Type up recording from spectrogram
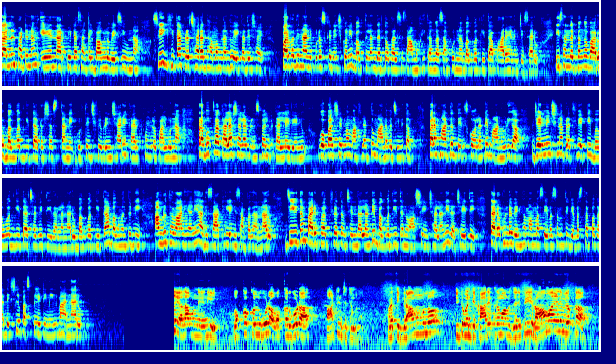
కర్నూలు పట్టణం ఏఎన్ఆర్ పేట సంకల్బాగులో వెలిసి ఉన్న శ్రీ గీతా ప్రచార ధామం నందు ఏకాదశి పర్వదినాన్ని పురస్కరించుకొని భక్తులందరితో కలిసి సామూహికంగా సంపూర్ణ భగవద్గీత పారాయణం చేశారు. ఈ సందర్భంగా వారు భగవద్గీత ప్రశస్తాన్ని గుర్తించి వివరించారు. ఈ కార్యక్రమంలో పాల్గొన్న ప్రభుత్వ కళాశాల ప్రిన్సిపల్ కల్లే వేణు గోపాల్ శర్మ మాట్లాడుతూ మానవ జీవితం పరమార్థం తెలుసుకోవాలంటే మానవుడిగా జన్మించిన ప్రతి వ్యక్తి భగవద్గీత చదివి తీరాలన్నారు. భగవద్గీత భగవంతుని అమృతవాణి అని అది సాటి లేని సంపద అన్నారు. జీవితం పరిపక్వతం చెందాలంటే భగవద్గీతను ఆశ్రయించాలని రచయితి తరకొండ వెంగమమ్మ సేవ సమితి వ్యవస్థ వ్యవస్థాపక అధ్యక్షులు పసుపులేటి నీల్మ అన్నారు ఎలా ఉన్నాయని ఒక్కొక్కరు కూడా ఒక్కరు కూడా పాటించటం లేదు. ప్రతి గ్రామంలో ఇటువంటి కార్యక్రమాలు జరిపి రామాయణం యొక్క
